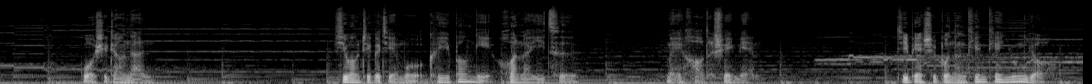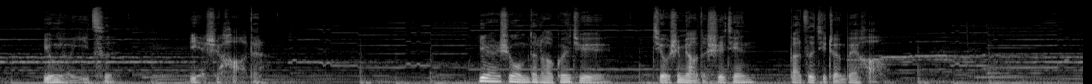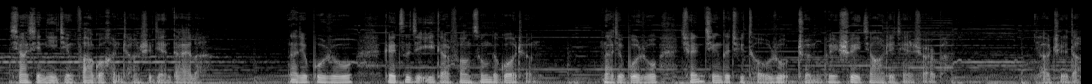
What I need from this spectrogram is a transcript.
我是张楠。希望这个节目可以帮你换来一次美好的睡眠，即便是不能天天拥有，拥有一次也是好的。依然是我们的老规矩，九十秒的时间，把自己准备好。相信你已经发过很长时间呆了，那就不如给自己一点放松的过程，那就不如全情的去投入准备睡觉这件事儿吧。要知道。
